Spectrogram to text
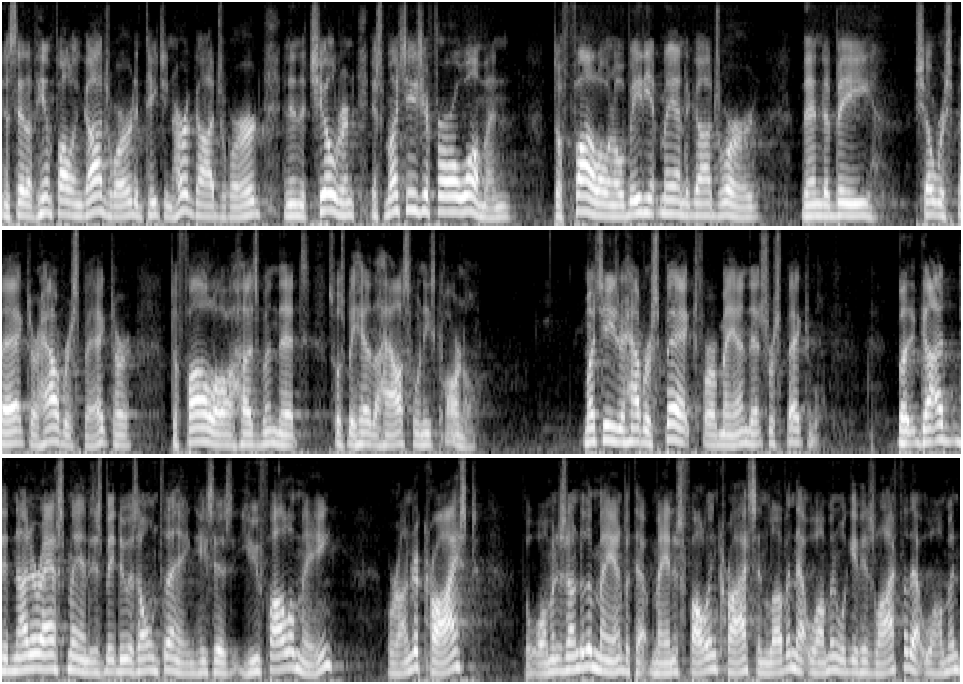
instead of him following God's word and teaching her God's word. And then the children, it's much easier for a woman to follow an obedient man to God's word than to be show respect or have respect or to follow a husband that's supposed to be head of the house when he's carnal. Much easier to have respect for a man that's respectable. But God did not ever ask man to just be, do his own thing. He says, You follow me. We're under Christ. The woman is under the man, but that man is following Christ and loving that woman, will give his life for that woman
